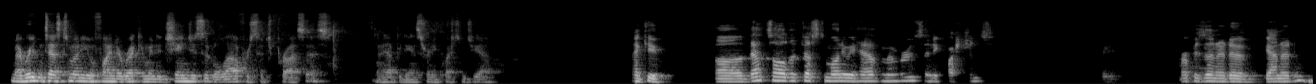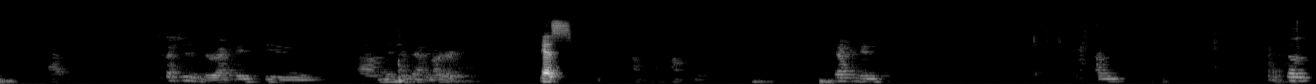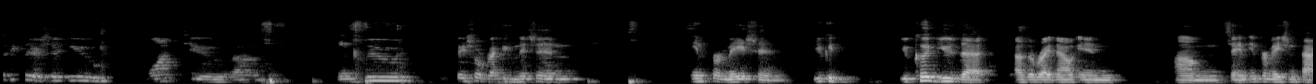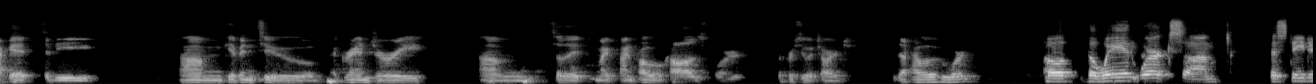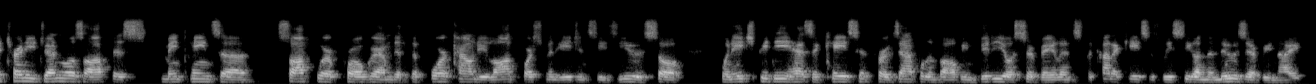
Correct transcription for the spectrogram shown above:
In my written testimony, you'll find our recommended changes that will allow for such process. I'm happy to answer any questions you have. Thank you. Uh, that's all the testimony we have, members. Any questions? Representative Ganaden. This question is directed to um, Mr. Van Marter? Yes. Good afternoon. Um, so to be clear, should you want to um, include facial recognition information, you could you could use that as of right now in um, say an information packet to be um, given to a grand jury um, so that you might find probable cause for to pursue a charge. Is that how it would work? Oh, the way it works, um, the state attorney general's office maintains a software program that the four county law enforcement agencies use. So when HPD has a case, for example, involving video surveillance, the kind of cases we see on the news every night,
